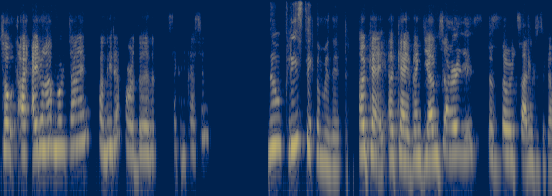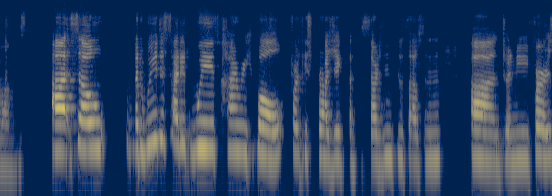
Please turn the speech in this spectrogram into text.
so I, I don't have more time, Vandita, for the second question. No, please take a minute. Okay, okay, thank you. I'm sorry, it's just so exciting to talk about this. Uh, so what we decided with Heinrich Boll for this project that started in 2021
